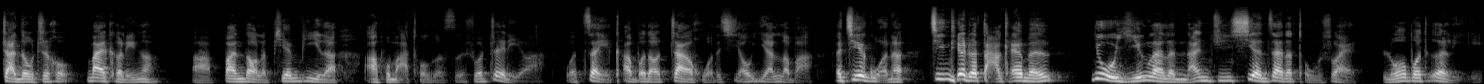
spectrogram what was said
战斗之后，麦克林啊啊搬到了偏僻的阿普马托克斯，说：“这里啊，我再也看不到战火的硝烟了吧。”，结果呢？今天这打开门，又迎来了南军现在的统帅罗伯特里。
